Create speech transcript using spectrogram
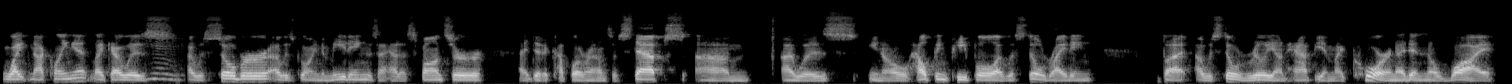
white knuckling it. Like I was mm-hmm. I was sober. I was going to meetings. I had a sponsor. I did a couple of rounds of steps. Um, I was you know helping people. I was still writing, but I was still really unhappy in my core, and I didn't know why.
